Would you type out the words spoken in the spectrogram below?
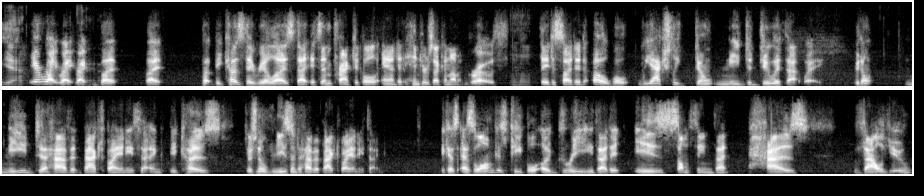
Yeah. Yeah, right, right, right. But but but because they realized that it's impractical and it hinders economic growth, Mhm. they decided, oh well, we actually don't need to do it that way. We don't need to have it backed by anything because there's no reason to have it backed by anything. Because as long as people agree that it is something that has value,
